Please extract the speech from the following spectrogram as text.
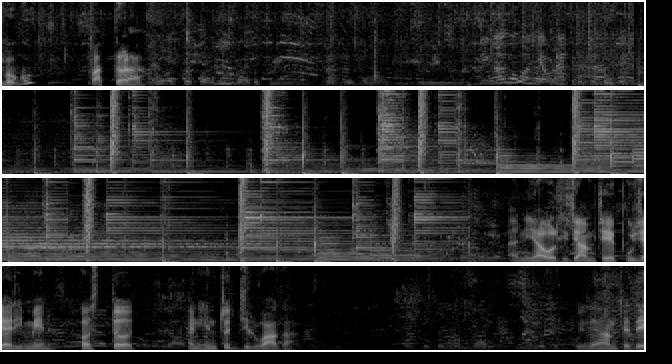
बघू पातळा. आणि यावर्षीचे आमचे हे पुजारी मेन हस्तत आणि ह्यांचंच झील वाघा. आमचे ते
